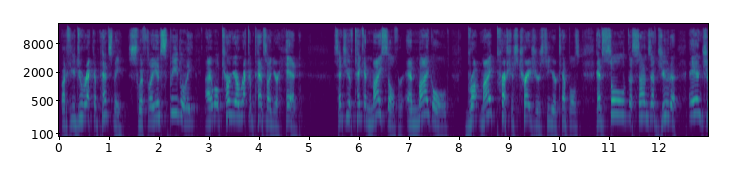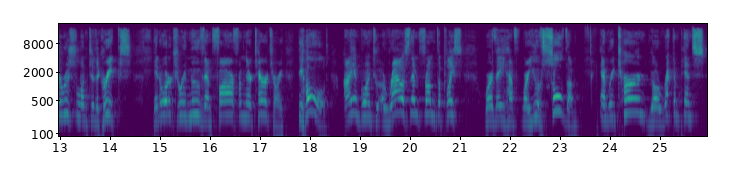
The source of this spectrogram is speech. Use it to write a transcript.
But if you do recompense me swiftly and speedily, I will turn your recompense on your head. Since you have taken my silver and my gold, brought my precious treasures to your temples, and sold the sons of Judah and Jerusalem to the Greeks, in order to remove them far from their territory, behold, I am going to arouse them from the place where they have where you have sold them, and return your recompense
